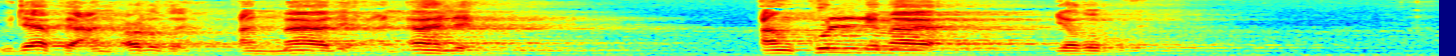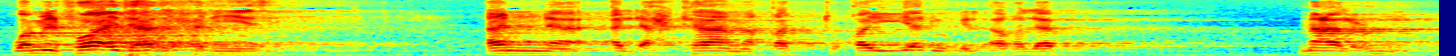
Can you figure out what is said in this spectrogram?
يدافع عن عرضه عن ماله عن أهله عن كل ما يضره. ومن فوائد هذا الحديث أن الأحكام قد تقيد بالأغلب مع العموم.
